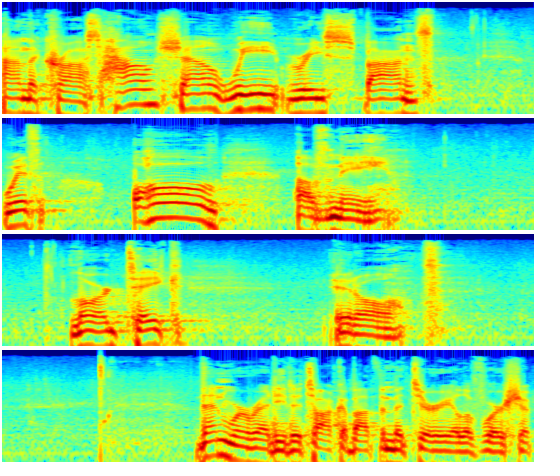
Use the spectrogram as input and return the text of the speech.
on the cross. How shall we respond with all of me? Lord, take it all. Then we're ready to talk about the material of worship.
